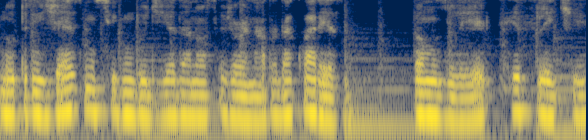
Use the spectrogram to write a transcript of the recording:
no 32º dia da nossa jornada da Quaresma. Vamos ler, refletir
